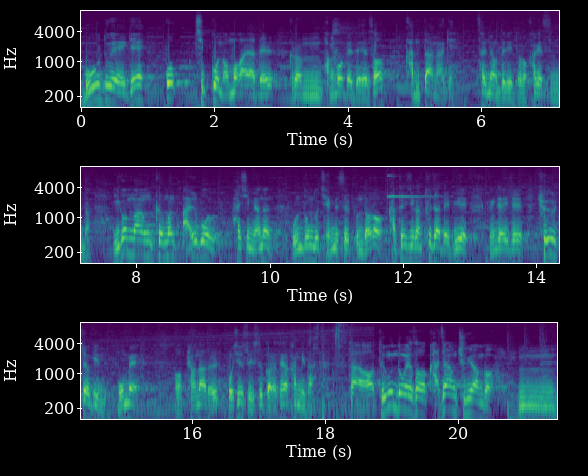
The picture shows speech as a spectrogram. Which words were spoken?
모두에게 꼭 짚고 넘어가야 될 그런 방법에 대해서 간단하게 설명드리도록 하겠습니다. 이것만큼은 알고 하시면은 운동도 재밌을 뿐더러 같은 시간 투자 대비에 굉장히 이제 효율적인 몸의 어, 변화를 보실 수 있을 거라 생각합니다. 자, 어, 등 운동에서 가장 중요한 거, 음,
